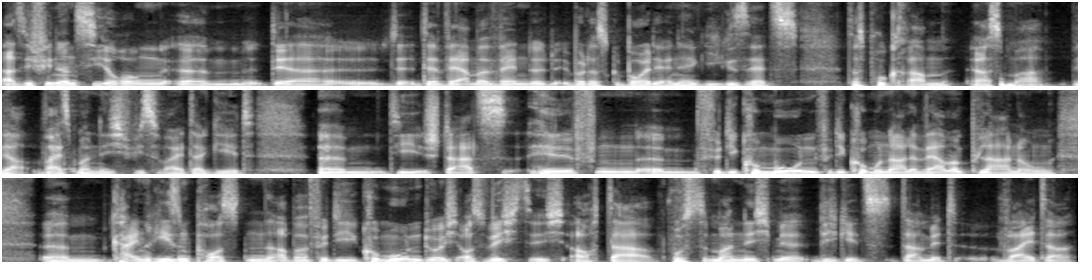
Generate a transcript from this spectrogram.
also die Finanzierung ähm, der, der, Wärmewende über das Gebäudeenergiegesetz, das Programm erstmal, ja, weiß man nicht, wie es weitergeht. Ähm, die Staatshilfen ähm, für die Kommunen, für die kommunale Wärmeplanung, ähm, kein Riesenposten, aber für die Kommunen durchaus wichtig wichtig. Auch da wusste man nicht mehr, wie geht's damit weiter.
